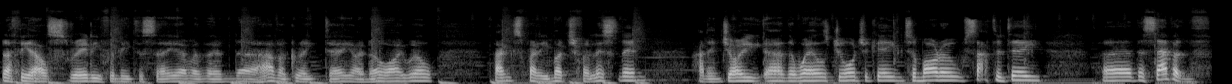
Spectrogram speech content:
Nothing else really for me to say other than uh, have a great day. I know I will. Thanks very much for listening and enjoy uh, the Wales Georgia game tomorrow, Saturday, uh, the 7th.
